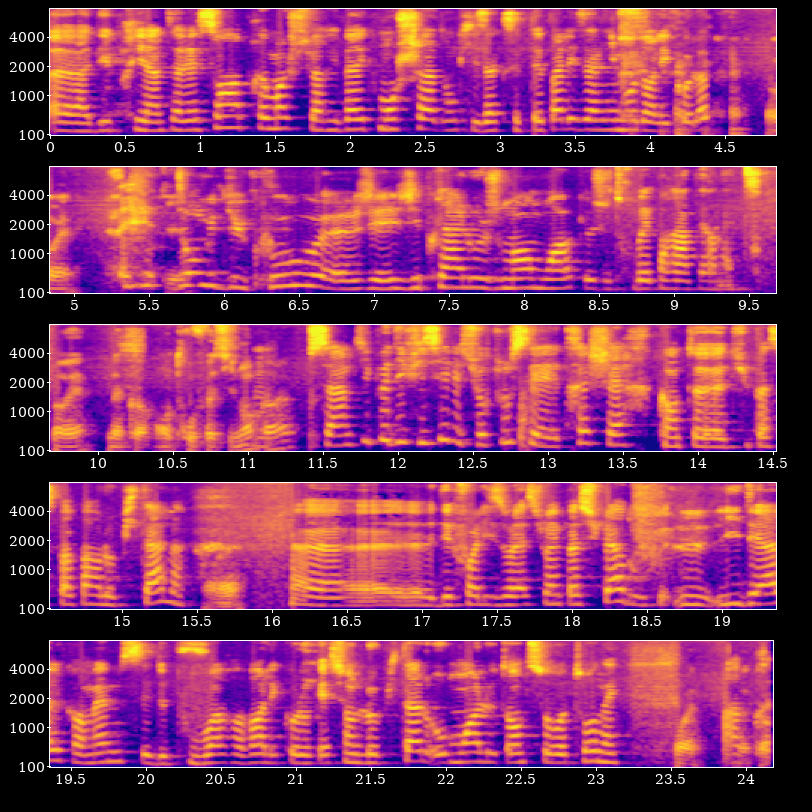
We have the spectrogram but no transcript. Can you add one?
à des prix intéressants. Après, moi, je suis arrivée avec mon chat, donc ils acceptaient pas les animaux dans les colocs. ouais. donc du coup, j'ai pris un logement, moi, que j'ai trouvé par Internet. Ouais, d'accord. On trouve facilement quand même? C'est un petit peu difficile et surtout, c'est très cher quand tu passes pas par l'hôpital. Ouais des fois l'isolation est pas super. Donc l'idéal quand même, c'est de pouvoir avoir les colocations de l'hôpital au moins le temps de se retourner. Ouais, Après,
